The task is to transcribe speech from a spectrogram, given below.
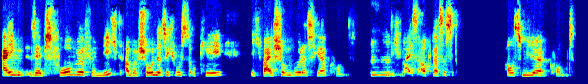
eigen, selbst Vorwürfe nicht, aber schon, dass ich wusste, okay, ich weiß schon, wo das herkommt mhm. und ich weiß auch, dass es aus mir kommt.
